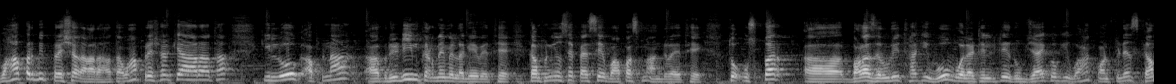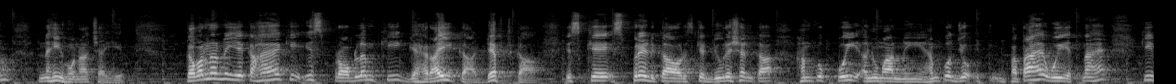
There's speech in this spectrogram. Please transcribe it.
वहाँ पर भी प्रेशर आ रहा था। वहाँ प्रेशर क्या आ रहा था कि लोग अपना रिडीम करने में लगे हुए थे। कंपनियों से पैसे वापस मांग रहे थे। तो उस पर बड़ा ज़रूरी ज़रूरी था कि वो वॉलेटिलिटी रुक जाए क्योंकि वहाँ कॉन्फिडेंस कम नहीं होना चाहिए। गवर्नर ने यह कहा है कि इस प्रॉब्लम की गहराई का, डेप्थ का, इसके स्प्रेड का और इसके ड्यूरेशन का हमको कोई अनुमान नहीं है। हमको जो पता है वो इतना है कि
